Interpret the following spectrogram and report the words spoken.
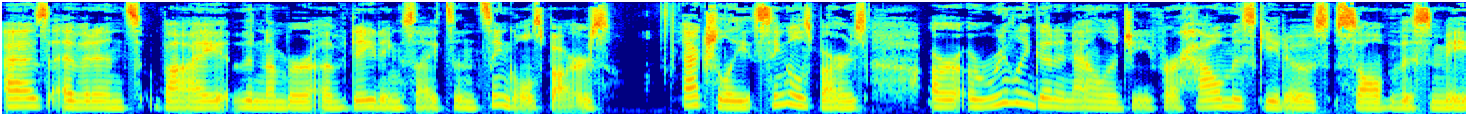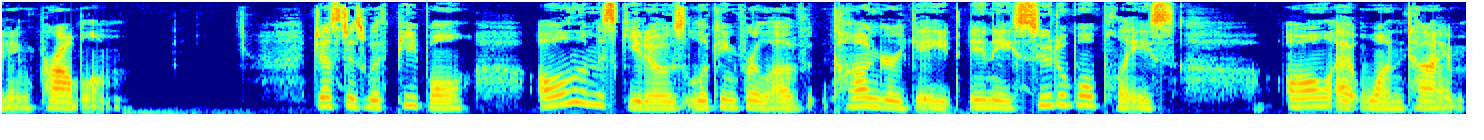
as evidenced by the number of dating sites and singles bars. Actually, singles bars are a really good analogy for how mosquitoes solve this mating problem. Just as with people, all the mosquitoes looking for love congregate in a suitable place all at one time.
